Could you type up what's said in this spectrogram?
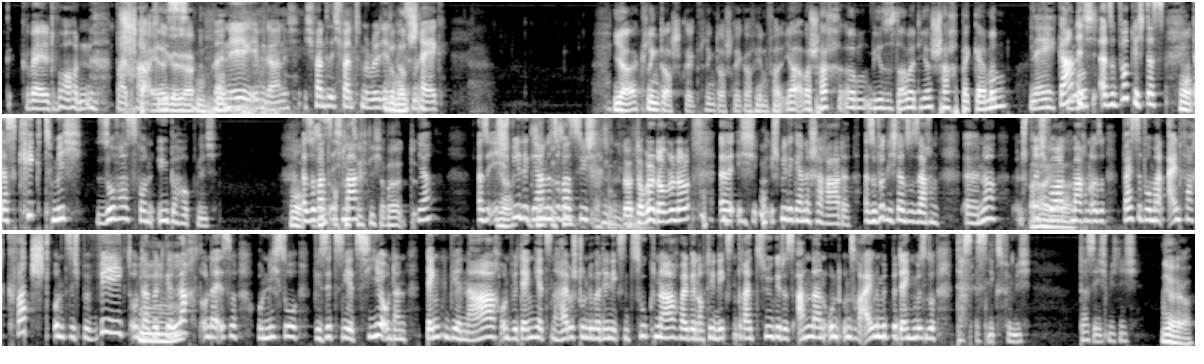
ge- gewählt worden bei Steil Partys. gegangen. Bei, nee, eben gar nicht. Ich fand, ich fand Marillion schräg. Ja, klingt auch schräg, klingt auch schräg auf jeden Fall. Ja, aber Schach, ähm, wie ist es da bei dir? Schach, Backgammon? Nee, gar Sowas? nicht. Also wirklich, das, Ja. das kickt mich sowas von überhaupt nicht. Ja, Also was ich mag- tatsächlich, aber Ja? Also ich Ja, spiele gerne es sowas wie sind- doppel, doppel, doppel. Äh, ich, ich spiele gerne Charade. Also wirklich dann so Sachen, äh, ne, ein Sprichwort Ah, ja. machen oder so. Weißt du, wo man einfach quatscht und sich bewegt und da Mhm. wird gelacht und da ist so und nicht so, wir sitzen jetzt hier und dann denken wir nach und wir denken jetzt eine halbe Stunde über den nächsten Zug nach, weil wir noch die nächsten drei Züge des anderen und unsere eigene mitbedenken müssen. So, das ist nichts für mich. Da sehe ich mich nicht. Ja, ja.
